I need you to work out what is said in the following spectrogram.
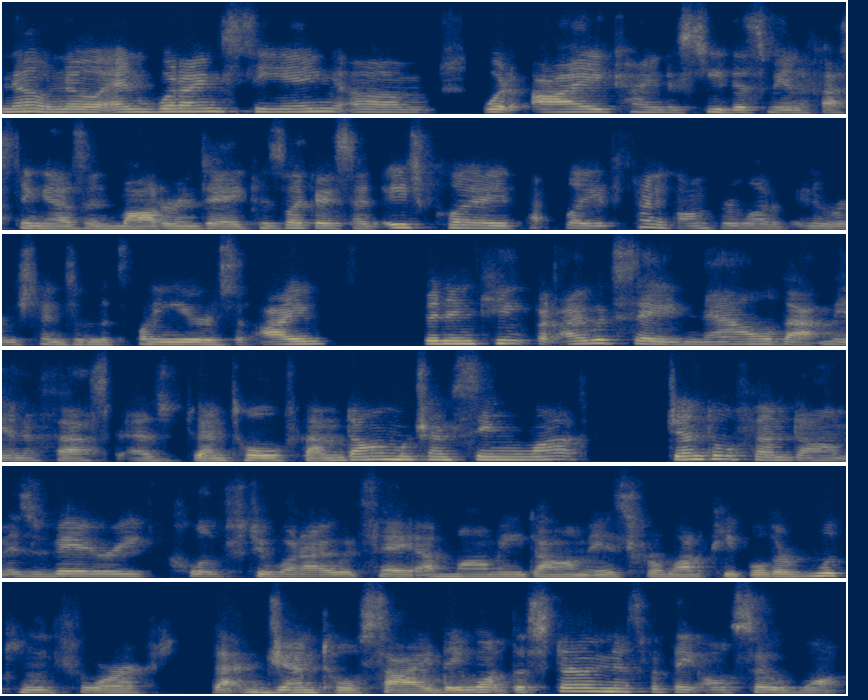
No, no. And what I'm seeing, um, what I kind of see this manifesting as in modern day, because like I said, age play, pet play, it's kind of gone through a lot of iterations in the 20 years that I've been in kink, but I would say now that manifests as gentle femdom, which I'm seeing a lot. Gentle femdom is very close to what I would say a mommy dom is for a lot of people. They're looking for that gentle side. They want the sternness, but they also want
